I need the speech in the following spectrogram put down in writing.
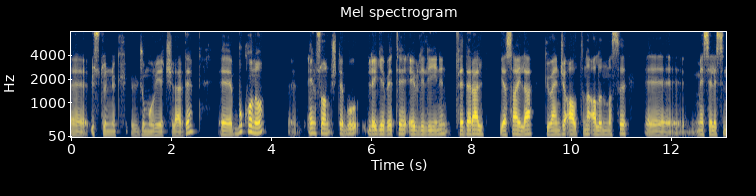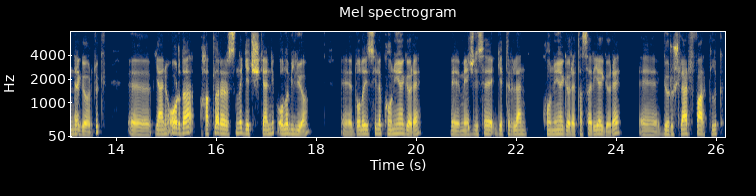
e, üstünlük e, cumhuriyetçilerde. E, bu konu en son işte bu LGBT evliliğinin federal yasayla güvence altına alınması e, meselesinde gördük. E, yani orada hatlar arasında geçişkenlik olabiliyor. E, dolayısıyla konuya göre e, meclise getirilen konuya göre, tasarıya göre e, görüşler farklılık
